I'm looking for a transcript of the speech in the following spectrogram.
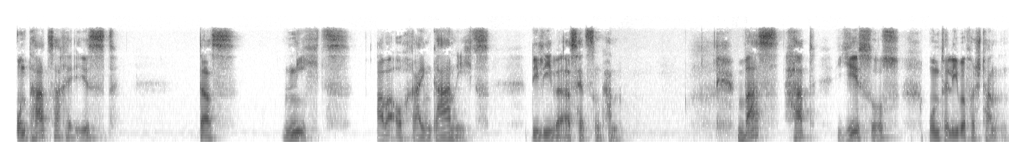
und Tatsache ist, dass nichts, aber auch rein gar nichts die Liebe ersetzen kann. Was hat Jesus unter Liebe verstanden?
